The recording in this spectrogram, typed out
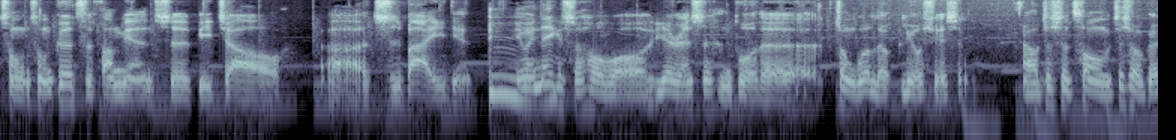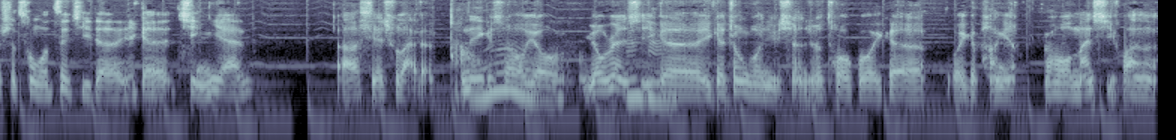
从从歌词方面是比较呃直白一点。嗯，因为那个时候我也认识很多的中国留留学生，然后就是从这首歌是从我自己的一个经验啊、呃、写出来的。哦、那个时候有有认识一个、嗯、一个中国女生，就透过一个我一个朋友，然后我蛮喜欢的，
